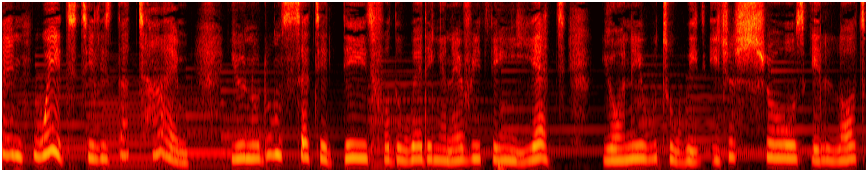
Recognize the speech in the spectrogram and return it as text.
then wait till it's that time. You know, don't set a date for the wedding and everything yet. You're unable to wait. It just shows a lot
